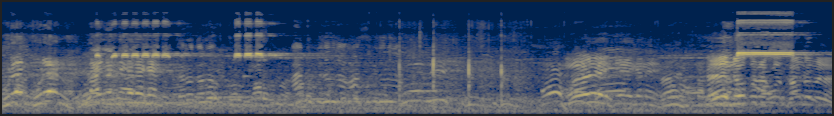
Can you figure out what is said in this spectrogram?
ঘুরেন ঘুরেন লাইনের দিকে দেখেন এই নৌকা রাখো সাউন্ড হবে না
